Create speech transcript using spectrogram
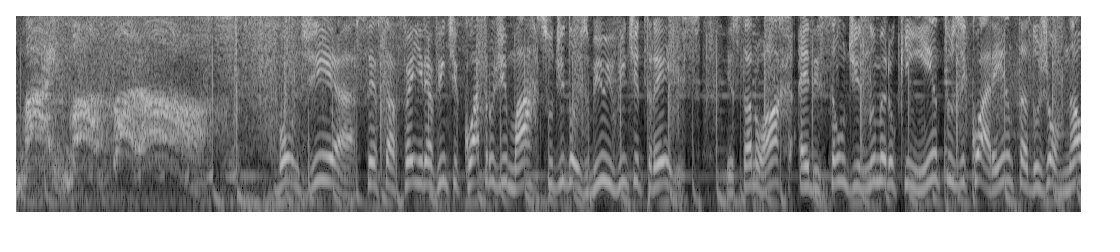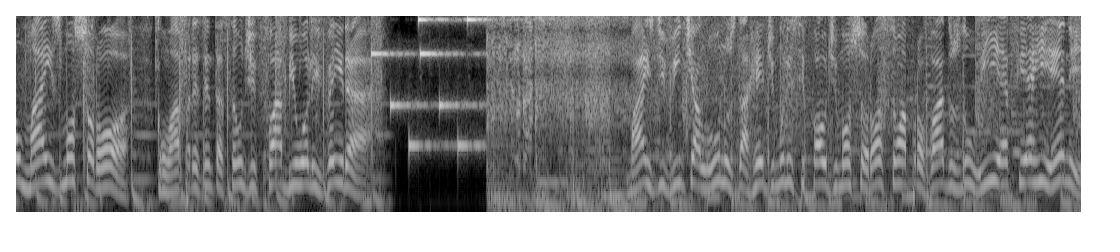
Mais Mossoró! Bom dia, sexta-feira, 24 de março de 2023. Está no ar a edição de número 540 do Jornal Mais Mossoró, com a apresentação de Fábio Oliveira. Mais de 20 alunos da rede municipal de Mossoró são aprovados no IFRN.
